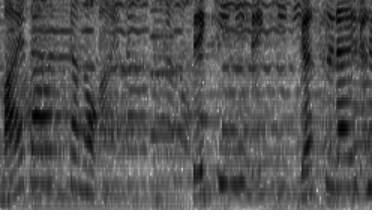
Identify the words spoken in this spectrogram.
前田明日香の素敵にガスライフ。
